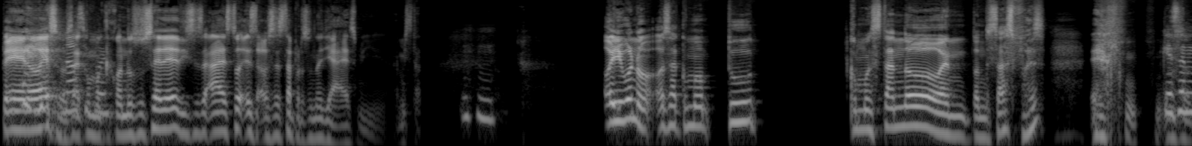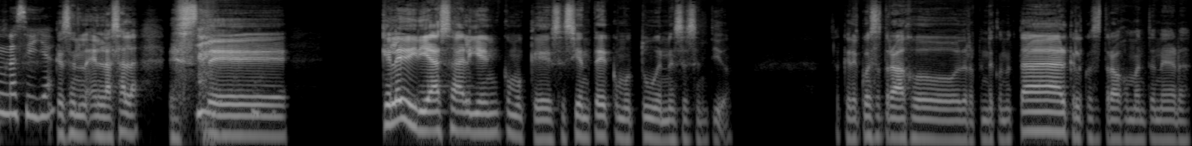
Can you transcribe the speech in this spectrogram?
pero eso, o sea, como que cuando sucede dices, ah, esto, es, o sea, esta persona ya es mi amistad. Oye, bueno, o sea, como tú, como estando en donde estás, pues, que es en una silla. Que es en, la sala. Este. ¿Qué le dirías a alguien como que se siente como tú en ese sentido? O sea, que le cuesta trabajo de repente conectar, que le cuesta trabajo mantener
